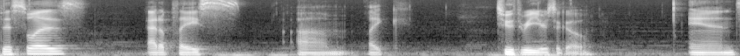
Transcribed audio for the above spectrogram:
this was at a place um, like two, three years ago, and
